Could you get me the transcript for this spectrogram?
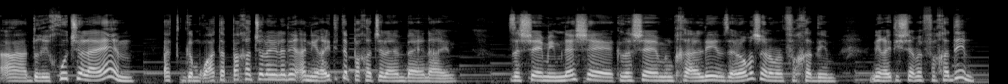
הדריכות שלהם. את גם רואה את הפחד של הילדים, אני ראיתי את הפחד שלהם בעיניים. זה שהם עם נשק, זה שהם עם חיילים, זה לא מה שהם מפחדים. אני ראיתי שהם מפחדים.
